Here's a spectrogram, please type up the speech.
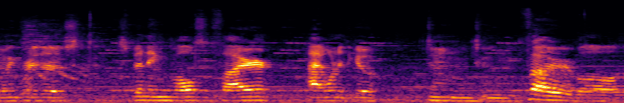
going through those spinning balls of fire, I wanted to go. Fireball.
